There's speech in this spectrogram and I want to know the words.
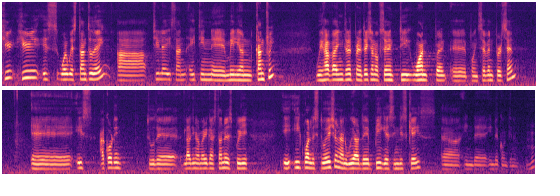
here, here is where we stand today. Uh, Chile is an 18 uh, million country. We have an internet penetration of 71.7%. Uh, is according to the Latin American standards pretty e equal situation, and we are the biggest in this case uh, in the in the continent. Mm -hmm.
